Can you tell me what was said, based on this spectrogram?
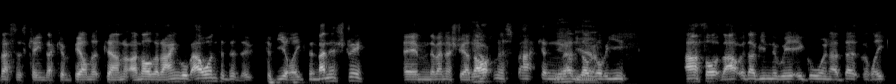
this is kind of comparing it to an- another angle. But I wanted it to- be like the Ministry, um, the Ministry of Yeah. Darkness back in, Yeah. in Yeah. WWE. I thought that would have been the way to go, and I did like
